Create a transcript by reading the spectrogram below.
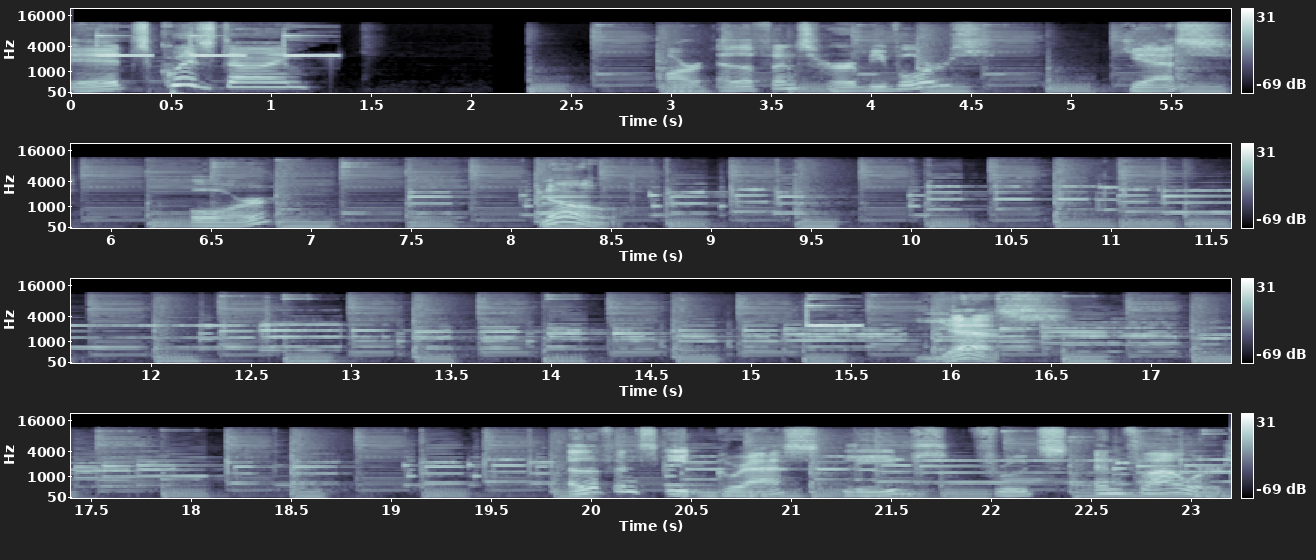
It's quiz time! Are elephants herbivores? Yes or no? Yes. Elephants eat grass, leaves, fruits, and flowers.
